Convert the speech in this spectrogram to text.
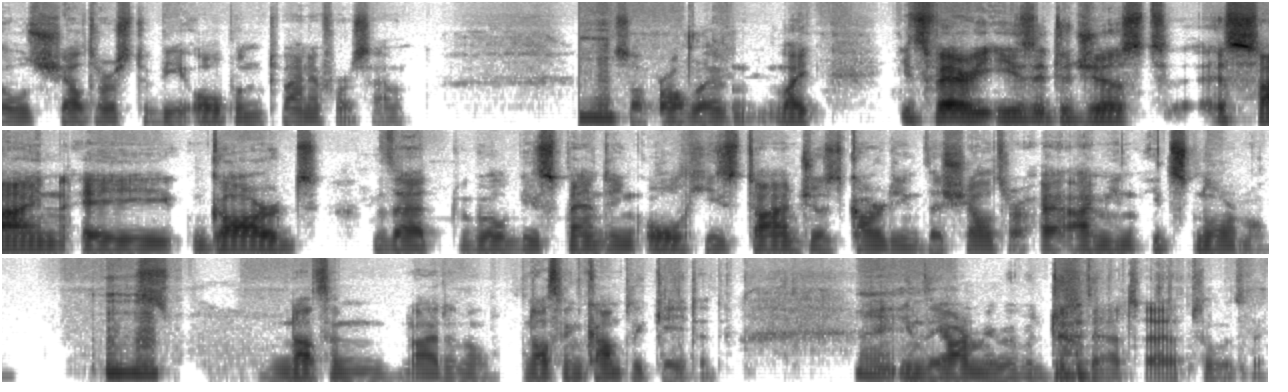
those shelters to be open 24 7. Mhm. So, probably like it's very easy to just assign a guard that will be spending all his time just guarding the shelter. I, I mean, it's normal. Mhm. It's nothing, I don't know, nothing complicated Right. in the army we would do that absolutely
